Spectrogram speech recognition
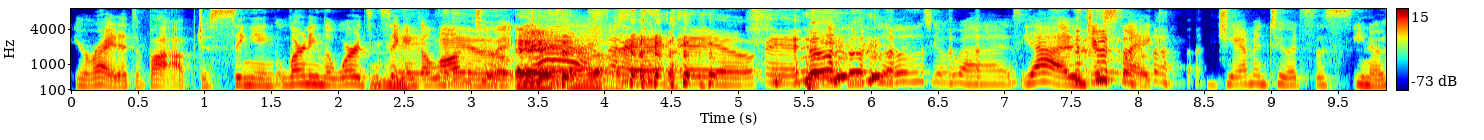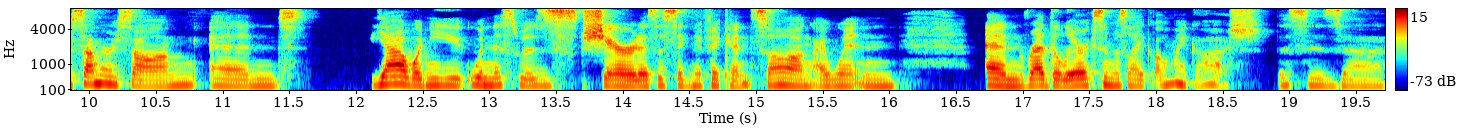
you're right, it's a bop. Just singing, learning the words and singing along to it. Hey, yeah, yeah. exactly. Close your eyes. Yeah, and just like jam into it's this, you know, summer song. And yeah, when you when this was shared as a significant song, I went and and read the lyrics and was like, oh my gosh, this is uh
